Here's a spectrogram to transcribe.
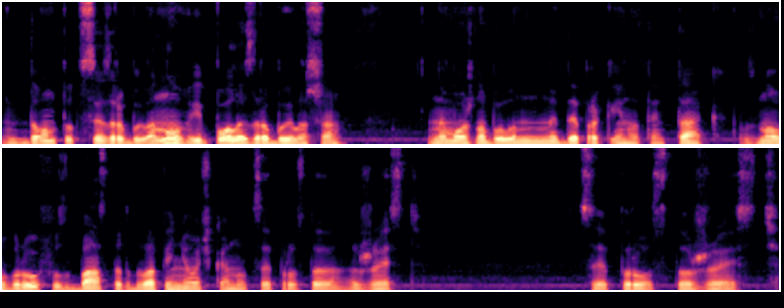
Дон тут все зробила. Ну, і поле зробила, що не можна було ніде прокинути. Так, знову Руфус, Бастер, два пеньочка. Ну це просто жесть. Це просто жесть.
